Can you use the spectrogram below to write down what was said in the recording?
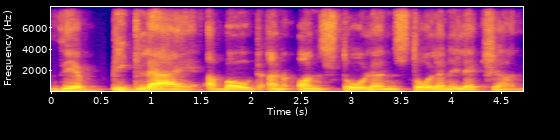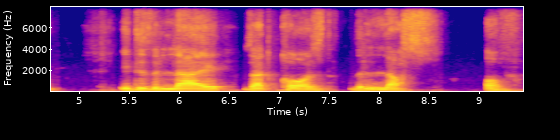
their big lie about an unstolen, stolen election. It is the lie that caused the loss of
